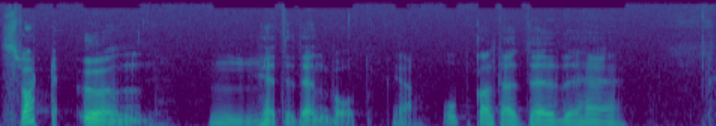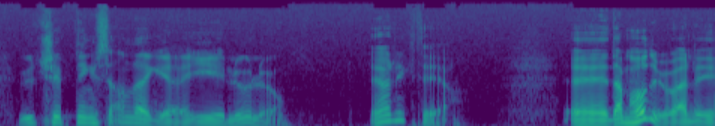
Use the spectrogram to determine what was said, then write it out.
Svartøen mm. heter den båten. Ja. Oppkalt etter det utskipningsanlegget i Luleå. Ja, riktig, ja. Eh, de hadde jo veldig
